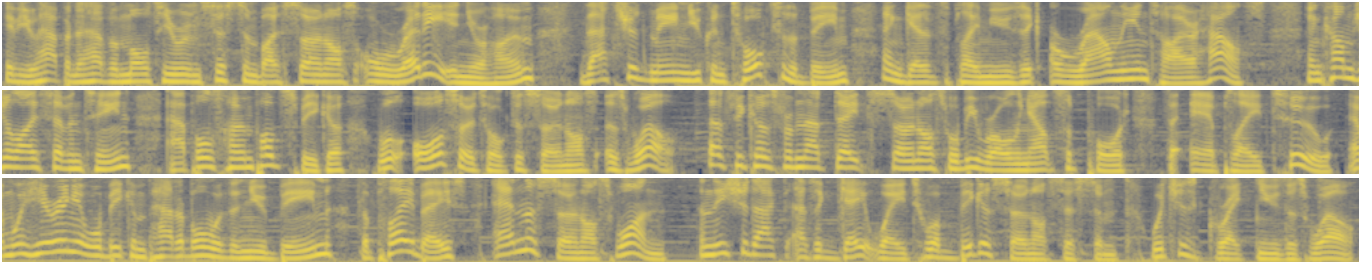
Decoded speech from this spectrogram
If you happen to have a multi room system by Sonos already in your home, that should mean you can talk to the Beam and get it to play music around the entire house. And come July 17, Apple's HomePod speaker will also talk to Sonos as well. That's because from that date, Sonos will be rolling out support for AirPlay 2, and we're hearing it will be compatible with the new Beam, the Playbase, and the Sonos One, and these should act as a gateway to a bigger Sonos system, which is great news as well.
